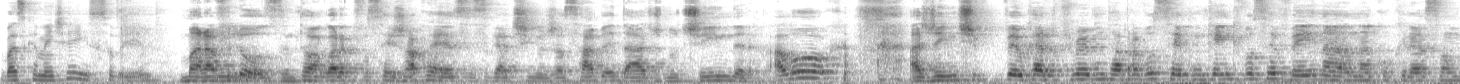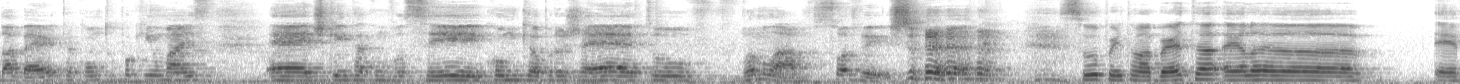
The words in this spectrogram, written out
basicamente é isso sobre. Maravilhoso. Então agora que você já conhece esse gatinho, já sabe a idade no Tinder, alô? A gente, eu quero te perguntar pra você, com quem que você vem na, na cocriação da Aberta? Conta um pouquinho mais é, de quem tá com você, como que é o projeto. Vamos lá, sua vez. Super, então a Berta, ela é,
